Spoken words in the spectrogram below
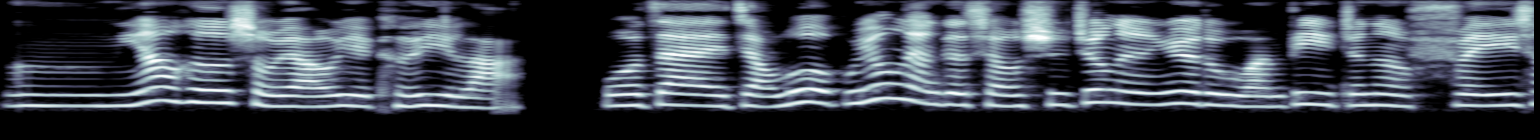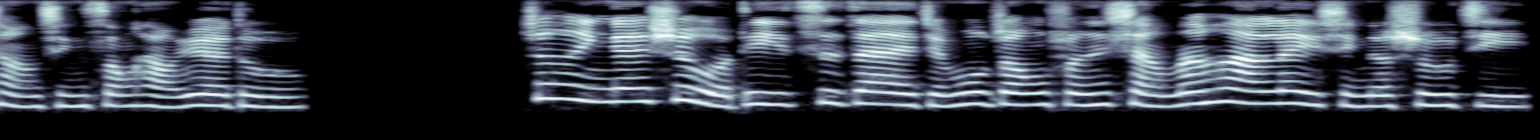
嗯，你要喝手摇也可以啦。窝在角落，不用两个小时就能阅读完毕，真的非常轻松好阅读。这应该是我第一次在节目中分享漫画类型的书籍，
